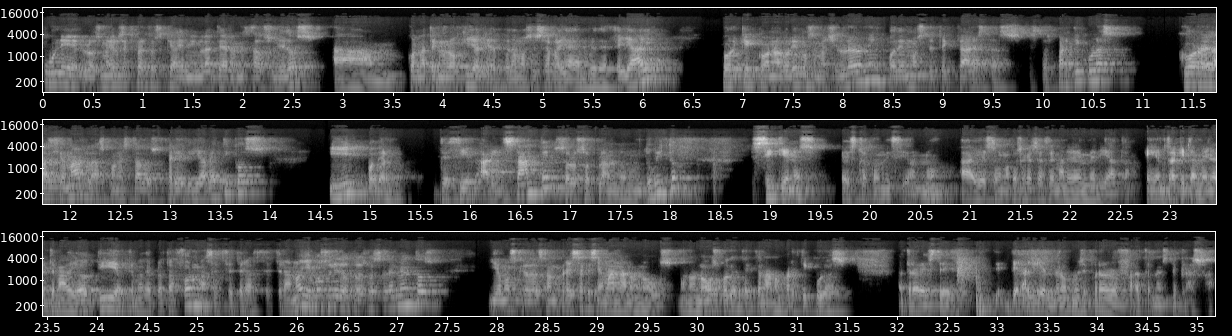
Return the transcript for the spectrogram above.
une los mayores expertos que hay en Inglaterra, en Estados Unidos, um, con la tecnología que podemos desarrollar en Breathe AI, porque con algoritmos de Machine Learning podemos detectar estas, estas partículas correlacionarlas con estados prediabéticos y poder decir al instante, solo soplando en un tubito, si tienes esta condición, ¿no? Ahí es una cosa que se hace de manera inmediata. Entra aquí también el tema de OT, el tema de plataformas, etcétera, etcétera, ¿no? Y hemos unido todos los elementos y hemos creado esta empresa que se llama NanoNose. NanoNose porque detecta nanopartículas a través de, aliento, ¿no? Como si fuera el olfato en este caso.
